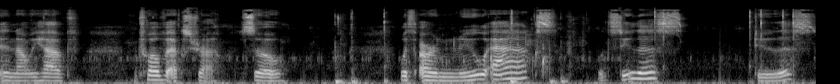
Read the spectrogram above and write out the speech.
And now we have 12 extra. So with our new axe, let's do this. Do this.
